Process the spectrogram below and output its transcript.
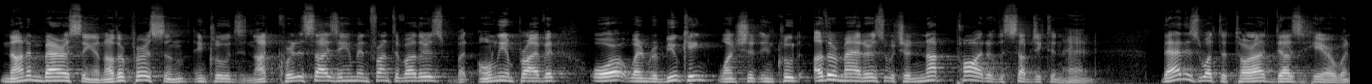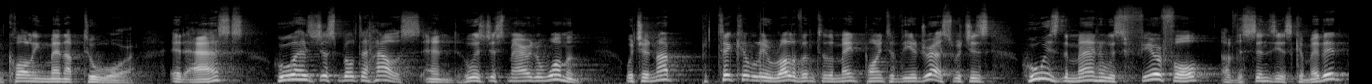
Not embarrassing another person includes not criticizing him in front of others, but only in private, or when rebuking, one should include other matters which are not part of the subject in hand. That is what the Torah does here when calling men up to war. It asks, who has just built a house and who has just married a woman, which are not particularly relevant to the main point of the address, which is who is the man who is fearful of the sins he has committed,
